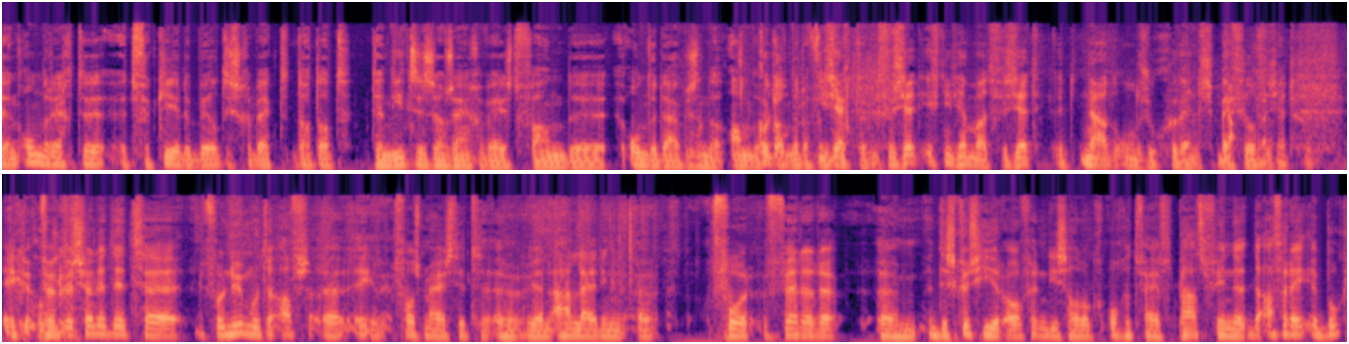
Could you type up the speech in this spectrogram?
ten onrechte het verkeerde beeld is gewekt... dat dat ten dienste zou zijn geweest van de onderduikers en de andere, Kortom, andere verdachten. Het verzet is niet helemaal het verzet het, na de onderzoek gewenst... bij veel ja. verzetgroepen. we, zullen dit uh, voor nu moeten af... Uh, volgens mij is dit uh, weer een aanleiding voor verdere um, discussie hierover. En die zal ook ongetwijfeld plaatsvinden. De het boek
